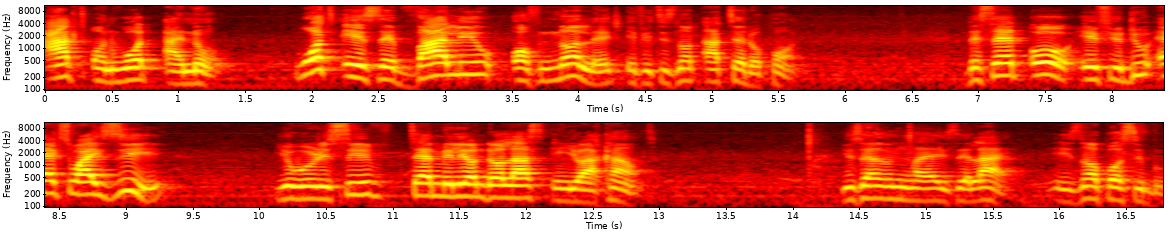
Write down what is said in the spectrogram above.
act on what I know. What is the value of knowledge if it is not acted upon? They said, oh, if you do XYZ, you will receive $10 million in your account. You say, mm, it's a lie. It's not possible.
